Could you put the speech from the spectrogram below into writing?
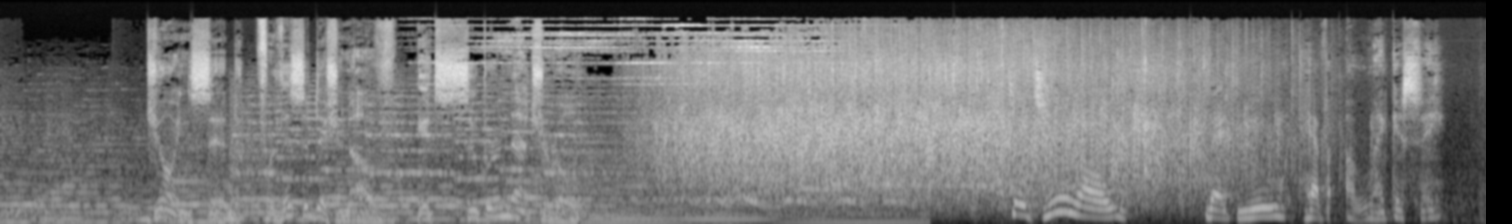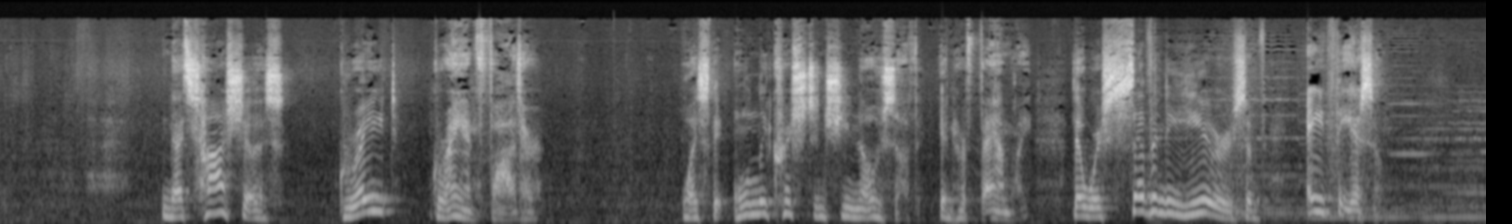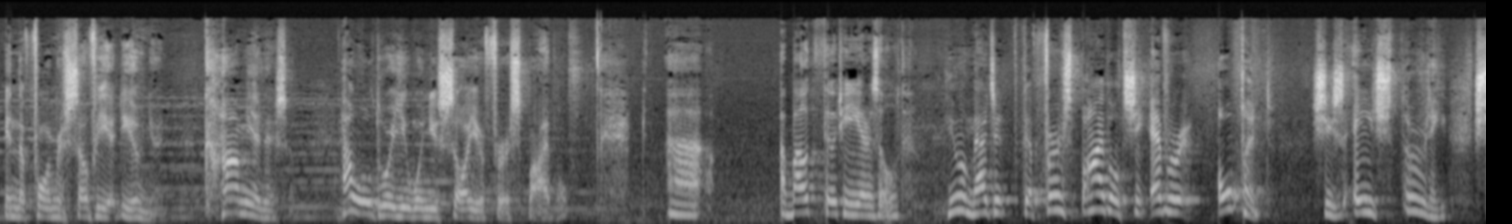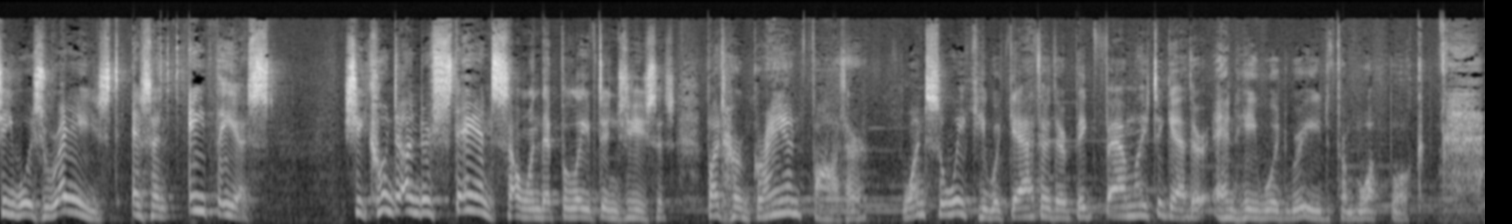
Join Sid for this edition of It's Supernatural. Did you know that you have a legacy? Natasha's great grandfather was the only Christian she knows of in her family. There were 70 years of atheism in the former Soviet Union, communism. How old were you when you saw your first Bible? Uh, about 30 years old. Can you imagine the first Bible she ever opened? She's age 30. She was raised as an atheist. She couldn't understand someone that believed in Jesus. But her grandfather, once a week, he would gather their big family together and he would read from what book?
